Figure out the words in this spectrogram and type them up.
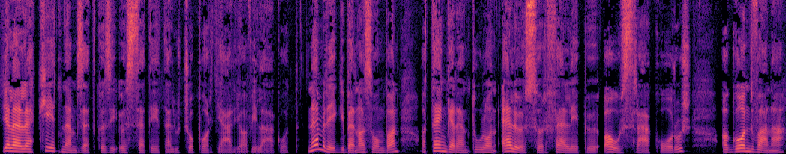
Jelenleg két nemzetközi összetételű csoport járja a világot. Nemrégiben azonban a tengeren túlon először fellépő ausztrál kórus, a Gondwana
